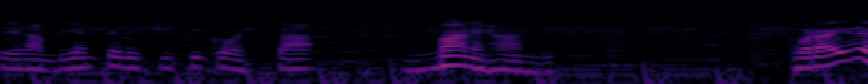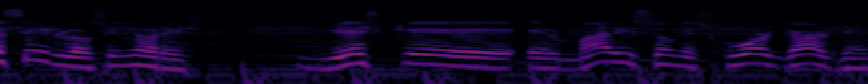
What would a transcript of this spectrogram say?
el ambiente luchístico está manejando. Por ahí decirlo, señores, Y es que el Madison Square Garden,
